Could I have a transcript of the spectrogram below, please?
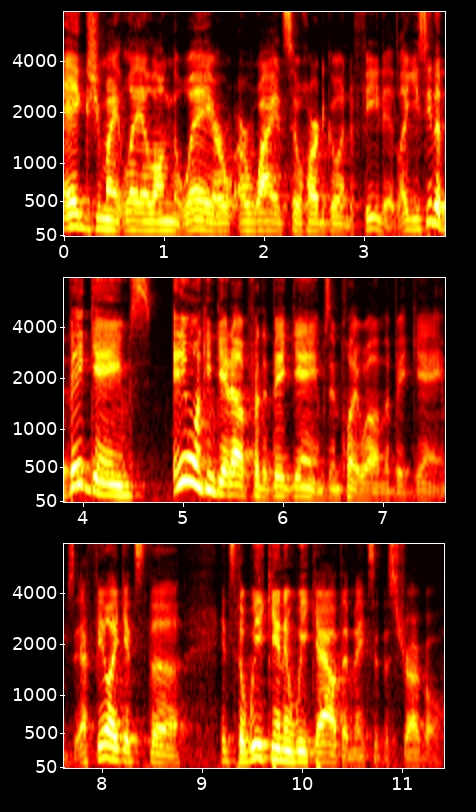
eggs you might lay along the way are, are why it's so hard to go undefeated like you see the big games anyone can get up for the big games and play well in the big games i feel like it's the it's the week in and week out that makes it the struggle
